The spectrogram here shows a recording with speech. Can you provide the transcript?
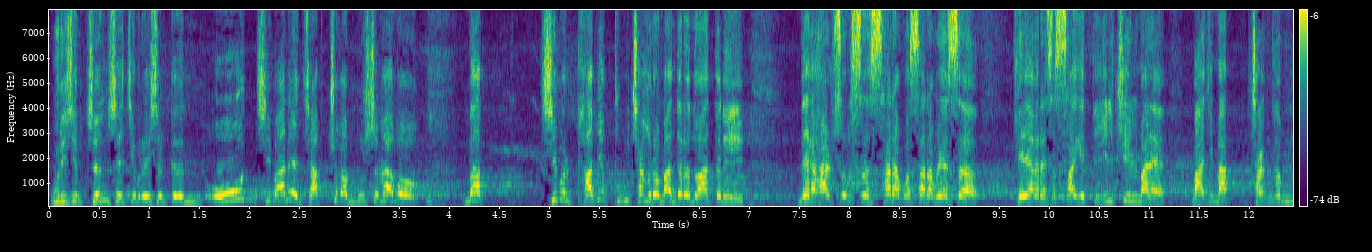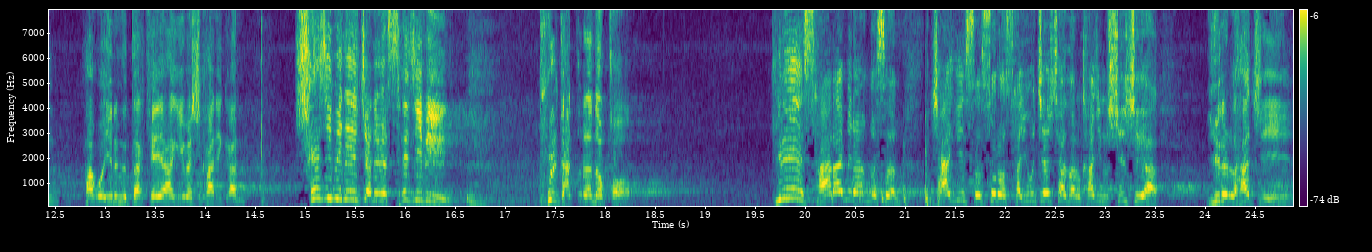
우리 집 전셋집으로 있을 때는 온 집안에 잡초가 무성하고 막 집을 파벽 풍창으로 만들어 놓았더니 내가 할 수 없어 사라고 사라고 해서 계약을 해서 사겠대 일주일 만에 마지막 잔금하고 이런 거 다 계약하기 위해서 가니까 새 집이 되어 있잖아요? 새 집이. 풀 다 뜯어놓고. 그래 사람이라는 것은 자기 스스로 사유재산을 가질 수 있어야 일을 하지.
